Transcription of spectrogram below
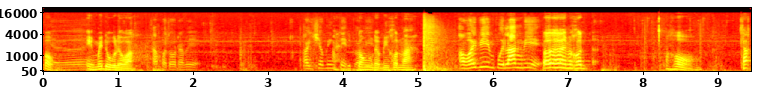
โอ้ เอ้ยเองไม่ดูเลยวะครับขอโทษนะพี่เอาไอ้เชี่ยวิ่งติดตรงว่ะพี่เดี๋ยวมีคนมา เอาให้พี่ปืนลั่นพี่เออเออมีคน โอ้โห สัก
